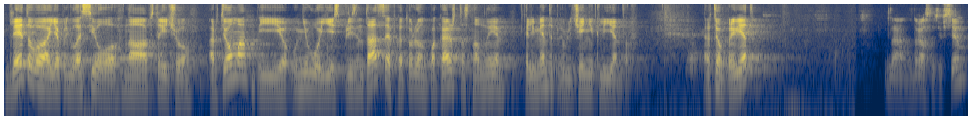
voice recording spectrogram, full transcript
Для этого я пригласил на встречу Артема, и у него есть презентация, в которой он покажет основные элементы привлечения клиентов. Артем, привет! Да, здравствуйте всем!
